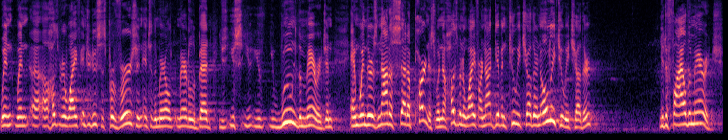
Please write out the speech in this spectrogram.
when, when uh, a husband or wife introduces perversion into the marital, marital bed, you, you, you, you wound the marriage. And, and when there's not a set apartness, when the husband and wife are not given to each other and only to each other, you defile the marriage.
